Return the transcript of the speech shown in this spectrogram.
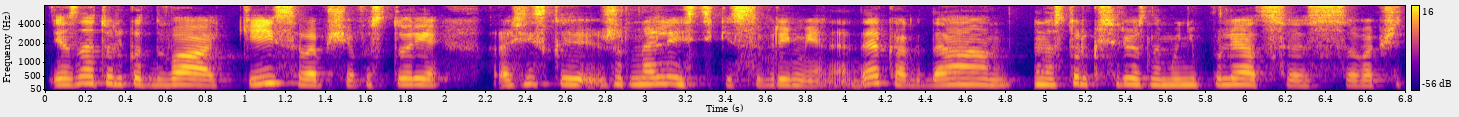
я знаю только два кейса вообще в истории российской журналистики современной, да, когда настолько серьезная манипуляция с вообще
